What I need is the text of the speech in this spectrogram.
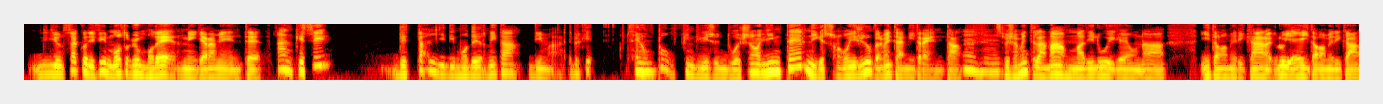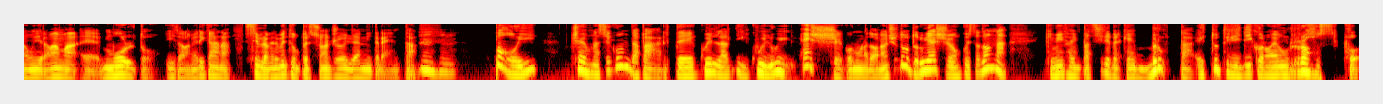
Di un sacco di film molto più moderni, chiaramente. Anche se dettagli di modernità di Marty, perché è un po' un film diviso in due. Ci sono gli interni che sono, come dici tu, veramente anni 30. mhm. Specialmente la mamma di lui, che è una italo-americana, che lui è italo-americano, quindi la mamma è molto italo-americana, sembra veramente un personaggio degli anni 30. Mhm. Poi c'è una seconda parte, quella in cui lui esce con una donna. A un certo punto lui esce con questa donna che mi fa impazzire perché è brutta e tutti gli dicono è un rospo,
